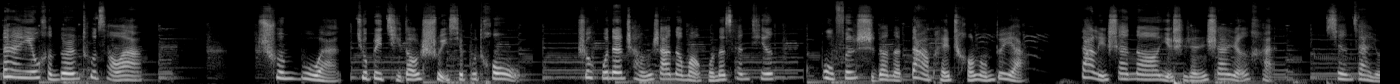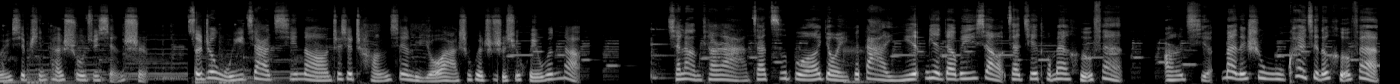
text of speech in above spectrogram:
当然也有很多人吐槽啊，春不晚就被挤到水泄不通。说湖南长沙的网红的餐厅，不分时段的大排长龙队呀。大理山呢也是人山人海。现在有一些平台数据显示，随着五一假期呢，这些长线旅游啊是会持续回温的。前两天啊，在淄博有一个大姨面带微笑在街头卖盒饭，而且卖的是五块钱的盒饭，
